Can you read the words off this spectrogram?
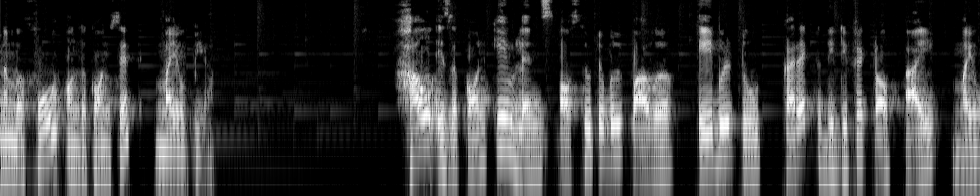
number four on the concept myopia how is a concave lens of suitable power able to correct the defect of eye myo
